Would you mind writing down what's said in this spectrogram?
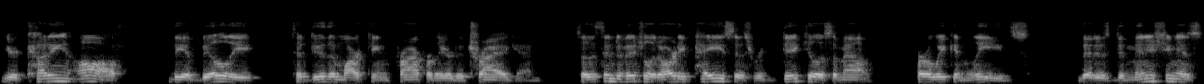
you're cutting off the ability to do the marketing properly or to try again. So this individual that already pays this ridiculous amount per week in leads that is diminishing his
